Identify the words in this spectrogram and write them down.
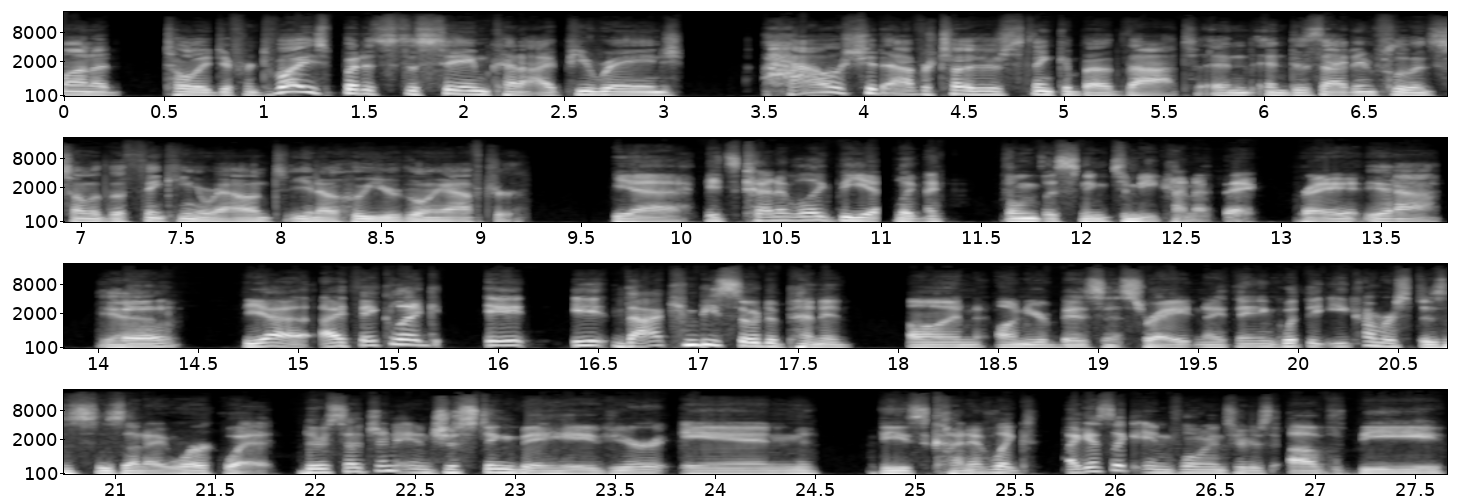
on a totally different device, but it's the same kind of IP range. How should advertisers think about that? And and does that influence some of the thinking around, you know, who you're going after? Yeah, it's kind of like the uh, like my phone listening to me kind of thing, right? Yeah. Yeah. Yeah, I think like it it that can be so dependent on on your business, right? And I think with the e-commerce businesses that I work with, there's such an interesting behavior in these kind of like I guess like influencers of the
